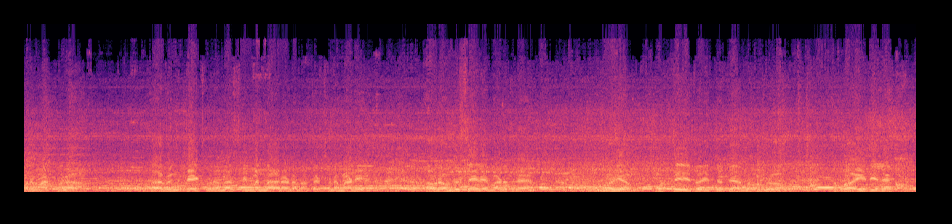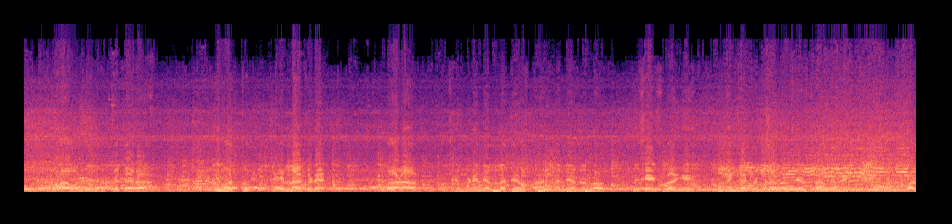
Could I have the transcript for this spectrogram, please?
ಪರಮಾತ್ಮನ ವೆಂಕಟೇಶ್ವರನ ಶ್ರೀಮನ್ನಾರಾಯಣನ ದರ್ಶನ ಮಾಡಿ ಅವರ ಒಂದು ಸೇವೆ ಮಾಡಿದ್ರೆ ಅವರಿಗೆ ಮುಕ್ತಿ ದೊರೆಯುತ್ತದೆ ಅನ್ನೋ ಒಂದು ಹಬ್ಬ ಇದಿದೆ. ಆ ಒಂದು ಇದ್ರ ಪ್ರಕಾರ ಇವತ್ತು ಎಲ್ಲ ಕಡೆ ಭಾಳ ವಿಜೃಂಭಣೆಯಿಂದ ಎಲ್ಲ ದೇವಸ್ಥಾನಗಳಲ್ಲಿ ಅದರಲ್ಲೂ ವಿಶೇಷವಾಗಿ ವೆಂಕಟರಮಣನ ದೇವಸ್ಥಾನದಲ್ಲಿ ಭಾಳ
